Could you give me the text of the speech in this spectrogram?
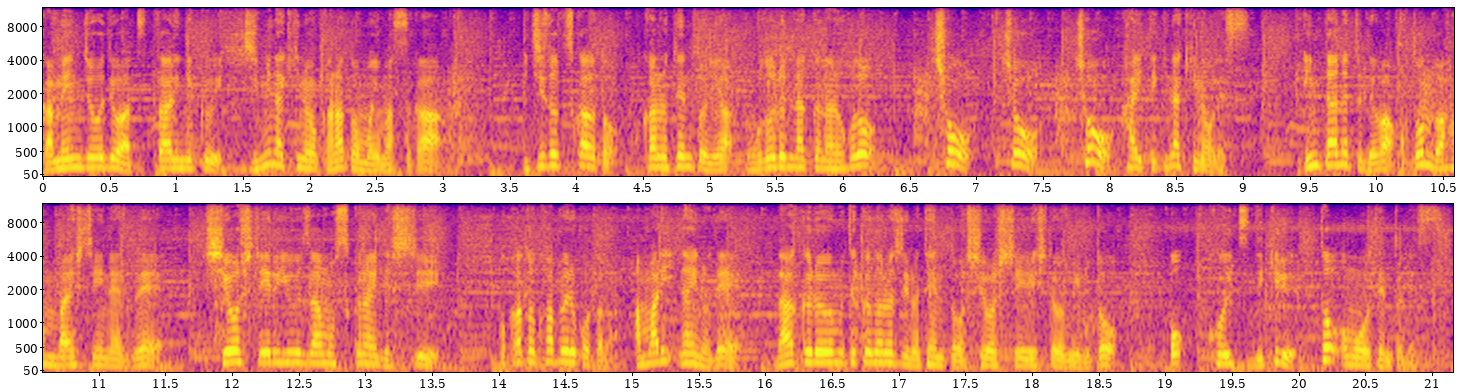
画面上では伝わりにくい地味な機能かなと思いますが一度使うと他のテントには戻れなくなるほど超超超快適な機能です。インターネットではほとんど販売していないので使用しているユーザーも少ないですし他と被ることがあまりないのでダークルームテクノロジーのテントを使用している人を見るとおこいつできると思うテントです。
